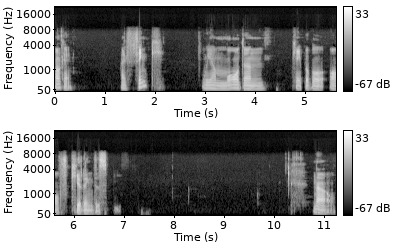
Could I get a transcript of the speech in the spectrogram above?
Okay. I think we are more than capable of killing this. Now,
